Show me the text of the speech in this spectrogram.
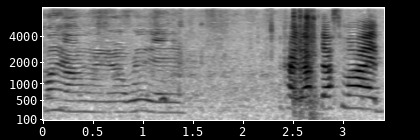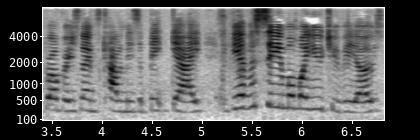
Come on, we are ready. Okay, that, that's my brother. His name's Callum. He's a bit gay. If you ever see him on my YouTube videos,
